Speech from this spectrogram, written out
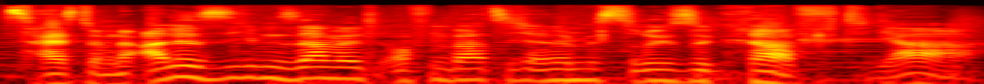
Das heißt, wenn man alle sieben sammelt, offenbart sich eine mysteriöse Kraft. Ja.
